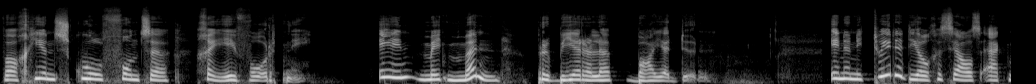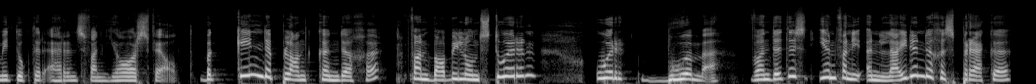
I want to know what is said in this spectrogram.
waar geen skoolfondse gehef word nie. En met min probeer hulle baie doen. En in die tweede deel gesels ek met Dr Erns van Jaarsveld, bekende plantkundige van Babylon Storen oor bome want dit is een van die inleidende gesprekke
